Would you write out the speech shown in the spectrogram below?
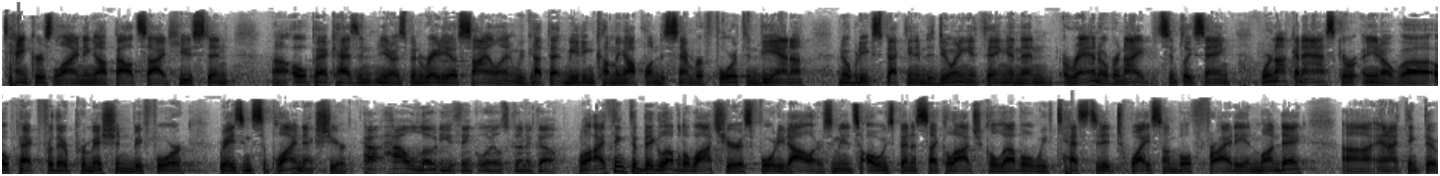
Tankers lining up outside Houston. Uh, OPEC hasn't, you know, has been radio silent. We've got that meeting coming up on December 4th in Vienna. Nobody expecting them to do anything, and then Iran overnight simply saying we're not going to ask, you know, uh, OPEC for their permission before raising supply next year. How, how low do you think oil is going to go? Well, I think the big level to watch here is $40. I mean, it's always been a psychological level. We've tested it twice on both Friday Friday and Monday, uh, and I think that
